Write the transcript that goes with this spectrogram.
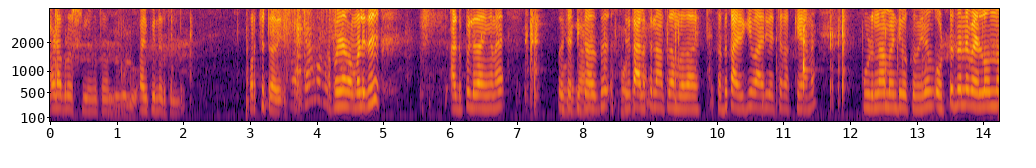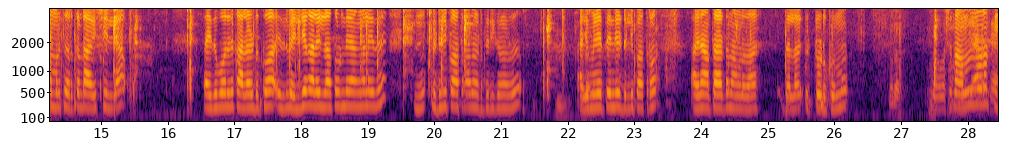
അവിടെ ബ്രഷിൽ കിട്ടുന്നുണ്ട് പൈപ്പിന്റെ അടുത്തുണ്ട്. കുറച്ചിട്ടാ മതി. അപ്പോൾ നമ്മളിത് അടുപ്പിലിതാ ഇങ്ങനെ ചട്ടിക്കകത്ത് ഒരു കാലത്തിനകത്ത് നമ്മളിതാ ഇത് കഴുകി വാരി വെച്ച കക്കയാണ് പുഴുങ്ങാൻ വേണ്ടി വെക്കുന്നത്. ഇതിന് ഒട്ടും തന്നെ വെള്ളമൊന്നും നമ്മൾ ചേർക്കേണ്ട ആവശ്യമില്ല. ഇതുപോലൊരു കല എടുക്കുക. ഇതിൽ വലിയ കല ഇല്ലാത്തതുകൊണ്ട് ഞങ്ങളിത് ഇഡ്ഡലി പാത്രമാണ് എടുത്തിരിക്കുന്നത്. അലുമിനിയത്തിന്റെ ഇഡ്ഡലി പാത്രം. അതിനകത്തായിട്ട് നമ്മളിതാ ഇതെല്ലാം ഇട്ട് കൊടുക്കുന്നു. പക്ഷെ നല്ലോണം തീ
